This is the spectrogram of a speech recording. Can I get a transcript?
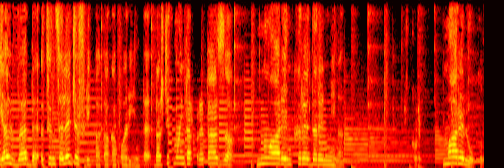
el vede, îți înțelege frica ta ca părinte, dar știi cum o interpretează? Nu are încredere în mine. Corect. Mare lucru.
